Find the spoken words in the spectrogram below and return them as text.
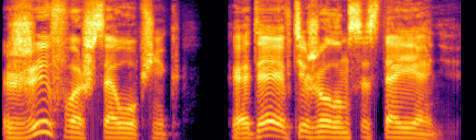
Жив ваш сообщник, хотя и в тяжелом состоянии.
